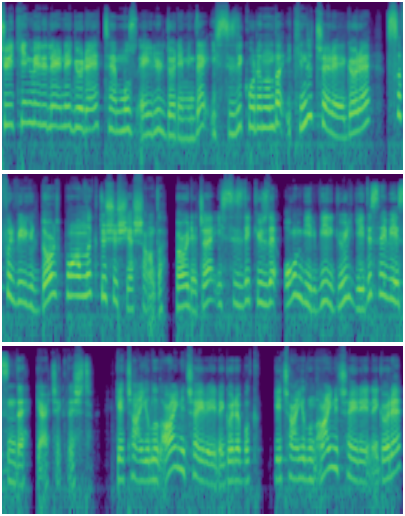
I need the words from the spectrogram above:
TÜİK'in verilerine göre Temmuz-Eylül döneminde işsizlik oranında ikinci çeyreğe göre 0,4 puanlık düşüş yaşandı. Böylece işsizlik %11,7 seviyesinde gerçekleşti. Geçen yılın aynı çeyreğine göre bak geçen yılın aynı çeyreğine göre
